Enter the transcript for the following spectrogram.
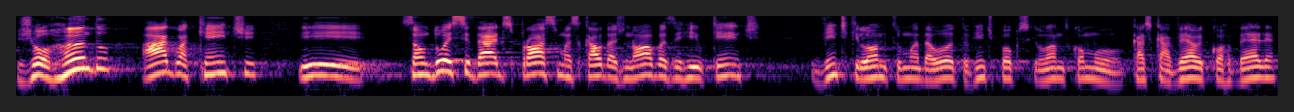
jorrando água quente, e são duas cidades próximas, Caldas Novas e Rio Quente, 20 quilômetros uma da outra, 20 e poucos quilômetros, como Cascavel e Corbélia,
